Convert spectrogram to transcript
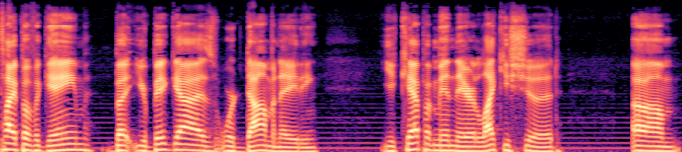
type of a game. but your big guys were dominating. You kept them in there like you should. Um,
